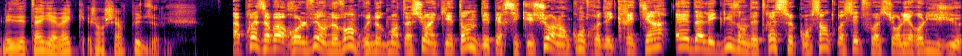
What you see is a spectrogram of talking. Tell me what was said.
Les détails avec Jean-Charles Puzolu. Après avoir relevé en novembre une augmentation inquiétante des persécutions à l'encontre des chrétiens, Aide à l'Église en détresse se concentre cette fois sur les religieux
